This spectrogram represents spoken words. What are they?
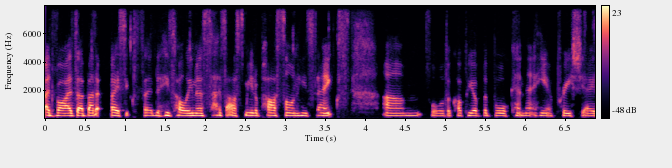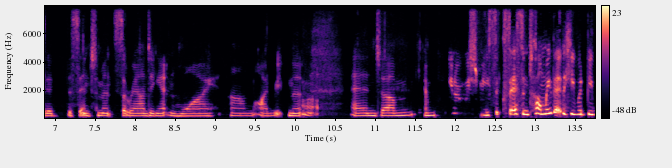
advisor, but basically said His Holiness has asked me to pass on his thanks um, for the copy of the book and that he appreciated the sentiments surrounding it and why um, I'd written it. Oh. And um, and you know, wished me success and told me that he would be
